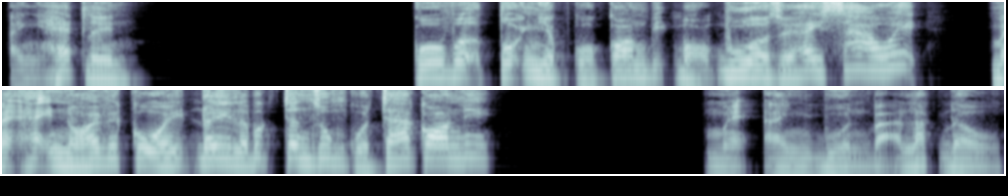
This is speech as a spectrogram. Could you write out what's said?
Anh hét lên. Cô vợ tội nghiệp của con bị bỏ bùa rồi hay sao ấy? Mẹ hãy nói với cô ấy đây là bức chân dung của cha con đi. Mẹ anh buồn bã lắc đầu.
